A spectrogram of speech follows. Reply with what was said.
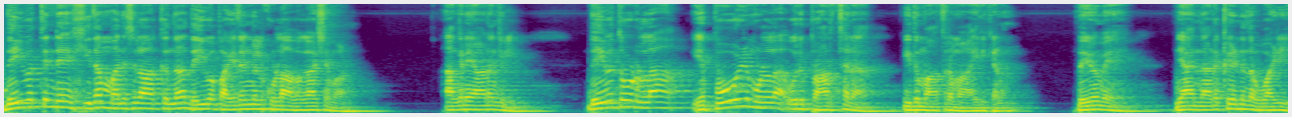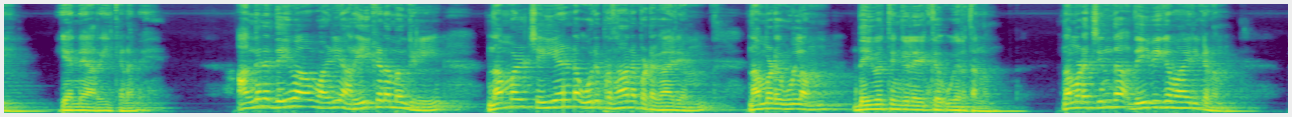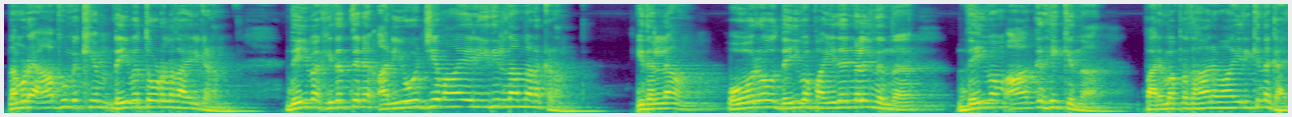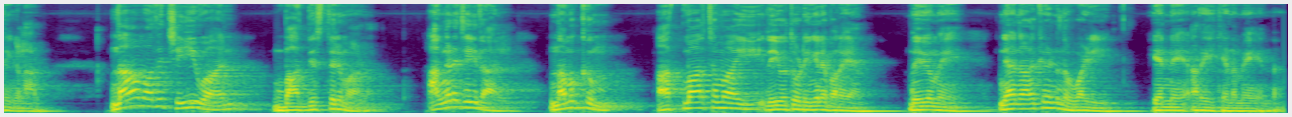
ദൈവത്തിന്റെ ഹിതം മനസ്സിലാക്കുന്ന ദൈവ പൈതങ്ങൾക്കുള്ള അവകാശമാണ്. അങ്ങനെയാണെങ്കിൽ ദൈവത്തോടുള്ള എപ്പോഴുമുള്ള ഒരു പ്രാർത്ഥന ഇത് മാത്രമായിരിക്കണം. ദൈവമേ ഞാൻ നടക്കേണ്ടുന്ന വഴി എന്നെ അറിയിക്കണമേ. അങ്ങനെ ദൈവം ആ വഴി അറിയിക്കണമെങ്കിൽ നമ്മൾ ചെയ്യേണ്ട ഒരു പ്രധാനപ്പെട്ട കാര്യം നമ്മുടെ ഉള്ളം ദൈവത്തിങ്കിലേക്ക് ഉയർത്തണം. നമ്മുടെ ചിന്ത ദൈവികമായിരിക്കണം. നമ്മുടെ ആഭിമുഖ്യം ദൈവത്തോടുള്ളതായിരിക്കണം. ദൈവഹിതത്തിന് അനുയോജ്യമായ രീതിയിൽ നാം നടക്കണം. ഇതെല്ലാം ഓരോ ദൈവ പൈതങ്ങളിൽ നിന്ന് ദൈവം ആഗ്രഹിക്കുന്ന പരമപ്രധാനമായിരിക്കുന്ന കാര്യങ്ങളാണ്. നാം അത് ചെയ്യുവാൻ ബാധ്യസ്ഥരുമാണ്. അങ്ങനെ ചെയ്താൽ നമുക്കും ആത്മാർത്ഥമായി ദൈവത്തോട് ഇങ്ങനെ പറയാം. ദൈവമേ ഞാൻ നടക്കേണ്ടുന്ന വഴി എന്നെ അറിയിക്കണമേ എന്ന്.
